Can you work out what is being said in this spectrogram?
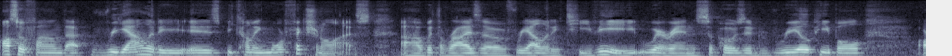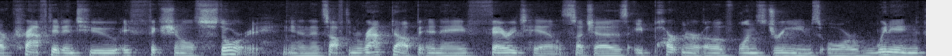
also found that reality is becoming more fictionalized uh, with the rise of reality TV, wherein supposed real people are crafted into a fictional story, and it's often wrapped up in a fairy tale, such as a partner of one's dreams, or winning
